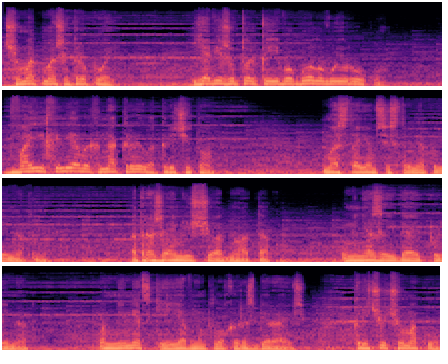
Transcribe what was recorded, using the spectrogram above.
Чумак машет рукой. Я вижу только его голову и руку. «Двоих левых накрыло!» — кричит он. Мы остаемся с тремя пулеметами. Отражаем еще одну атаку. У меня заедает пулемет. Он немецкий, и я в нем плохо разбираюсь. Кричу чумаку.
